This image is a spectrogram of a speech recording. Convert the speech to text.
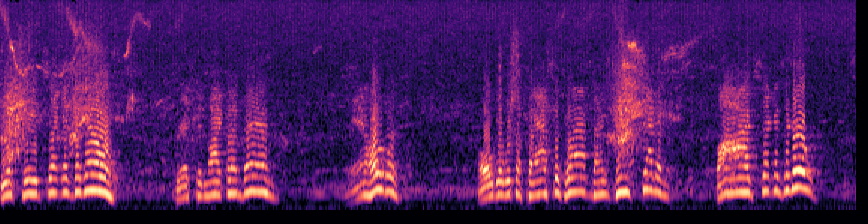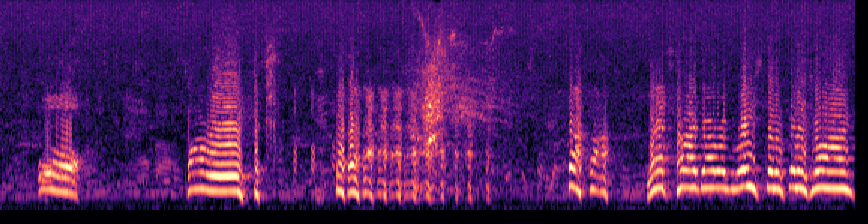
Fifteen seconds to go. Christian, Michael, and Ben. And Holger. Holger with the fastest lap, 19.7. Five seconds to go. Oh, sorry. That's time drivers race to the finish line.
